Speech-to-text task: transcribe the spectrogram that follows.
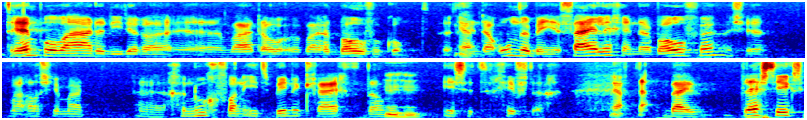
drempelwaarde die er, uh, waar, het, waar het boven komt. Ja. En daaronder ben je veilig en daarboven, als je, maar als je maar uh, genoeg van iets binnenkrijgt, dan mm -hmm. is het giftig. Ja. Nou, bij plastics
